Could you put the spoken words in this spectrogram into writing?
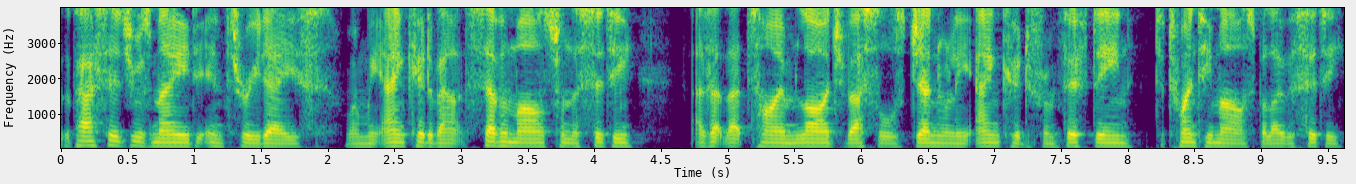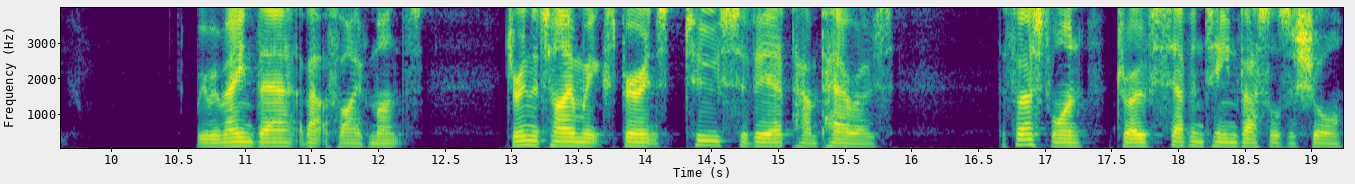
the passage was made in three days, when we anchored about seven miles from the city, as at that time large vessels generally anchored from 15 to 20 miles below the city. We remained there about five months. During the time, we experienced two severe pamperos. The first one drove 17 vessels ashore,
